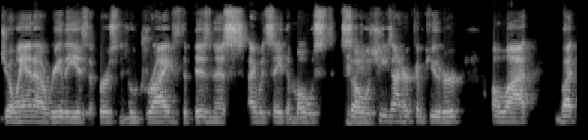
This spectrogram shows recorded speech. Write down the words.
Joanna really is the person who drives the business, I would say, the most. So mm-hmm. she's on her computer a lot. But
